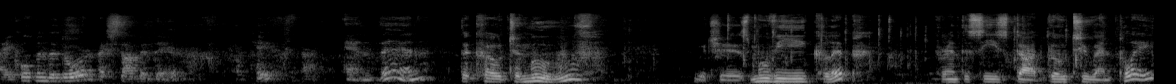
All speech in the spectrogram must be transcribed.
I open the door, I stop it there. And then the code to move, which is movie clip, parentheses dot go to and play.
